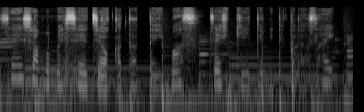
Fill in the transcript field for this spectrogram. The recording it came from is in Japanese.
聖書のメッセージを語っています。ぜひ聞いてみてください。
